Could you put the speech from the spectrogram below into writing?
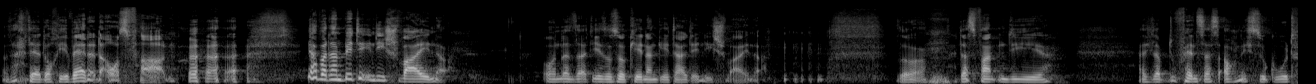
Dann sagt er doch, ihr werdet ausfahren. ja, aber dann bitte in die Schweine. Und dann sagt Jesus, okay, dann geht halt in die Schweine. so, das fanden die, Also ich glaube, du fändest das auch nicht so gut,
